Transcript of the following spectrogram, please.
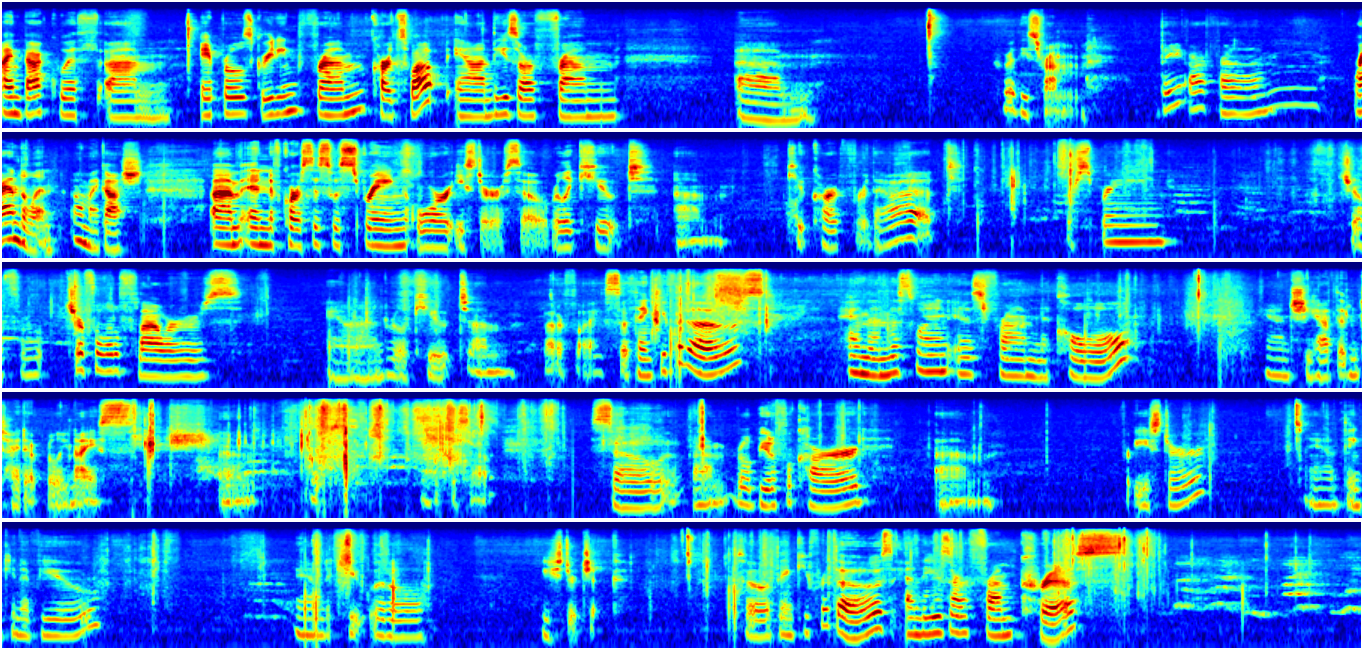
I'm back with um, April's greeting from Card Swap, and these are from. Um, who are these from? They are from Randolin. Oh my gosh. Um, and of course, this was spring or Easter, so really cute, um, cute card for that. For spring, cheerful, cheerful little flowers, and really cute um, butterflies. So thank you for those. And then this one is from Nicole, and she had them tied up really nice. Um, oops, so, um, real beautiful card. Um, for Easter and thinking of you and a cute little Easter chick. So thank you for those. And these are from Chris.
